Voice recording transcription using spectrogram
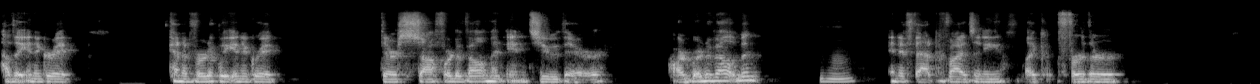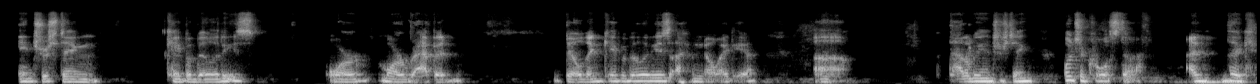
how they integrate kind of vertically integrate their software development into their hardware development. Hmm and if that provides any like further interesting capabilities or more rapid building capabilities? I have no idea. Um, that'll be interesting. Bunch of cool stuff. I like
